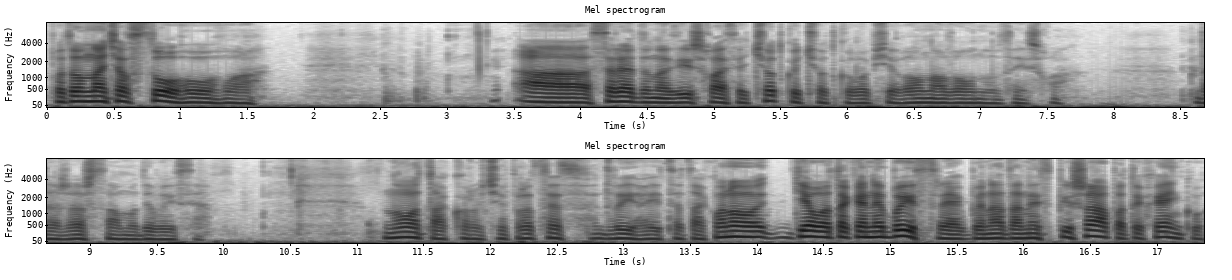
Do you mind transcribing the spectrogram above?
потім почав з того угла. А середина зійшлася чітко-чітко, взагалі, волна волну зайшла. Даже аж сам удивився. Ну отак, коротше, процес двигається так. Воно діло таке не швидке, якби треба не спіша, потихеньку.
